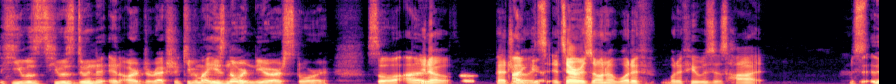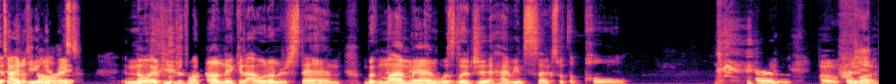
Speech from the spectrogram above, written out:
he was he was doing it in our direction. Keep in mind he's nowhere near our store. So I You know, so Pedro, get- it's, it's Arizona. What if what if he was as hot? Just took out his ideally, right? No, if he just walked around naked, I would understand. But my man was legit having sex with a pole, and Oh how do fuck!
